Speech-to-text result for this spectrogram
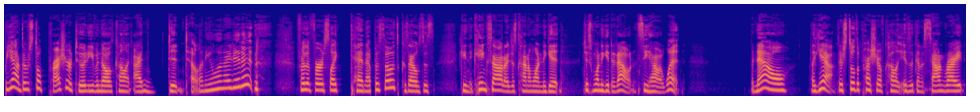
But yeah, there was still pressure to it, even though I was kind of like I didn't tell anyone I did it for the first like ten episodes because I was just getting the kinks out. I just kind of wanted to get just want to get it out and see how it went. But now, like yeah, there's still the pressure of kind of like, is it going to sound right?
